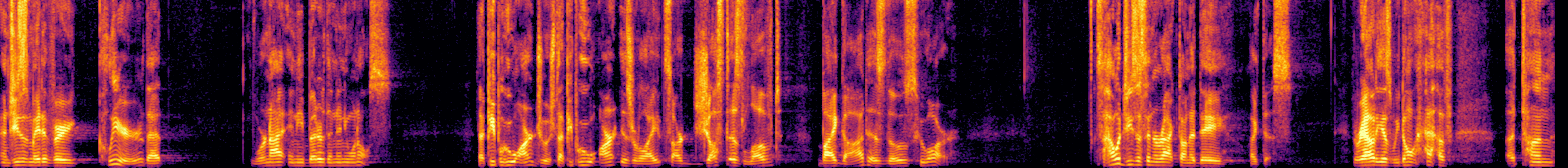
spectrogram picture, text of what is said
And Jesus made it very clear that we're not any better than anyone else. That people who aren't Jewish, that people who aren't Israelites are just as loved by God as those who are. So, how would Jesus interact on a day like this? The reality is, we don't have a ton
